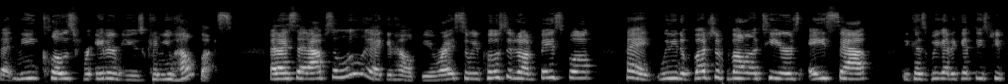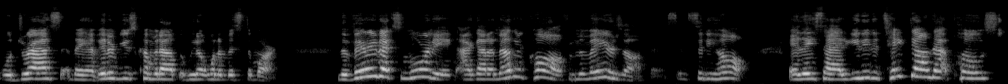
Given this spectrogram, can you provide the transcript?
that need clothes for interviews. Can you help us?" And I said, "Absolutely, I can help you." Right. So we posted it on Facebook. Hey, we need a bunch of volunteers ASAP because we got to get these people dressed. They have interviews coming up, and we don't want to miss the mark. The very next morning, I got another call from the mayor's office in City Hall, and they said, "You need to take down that post.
